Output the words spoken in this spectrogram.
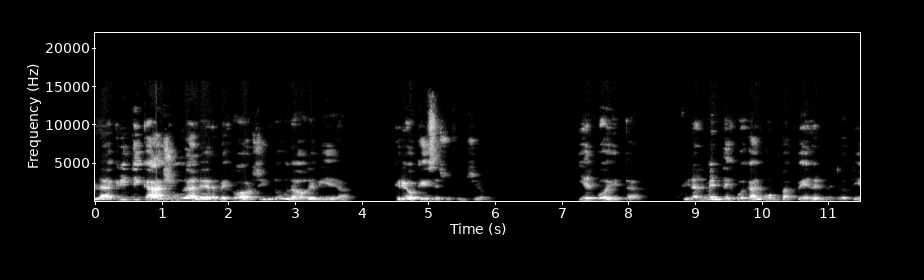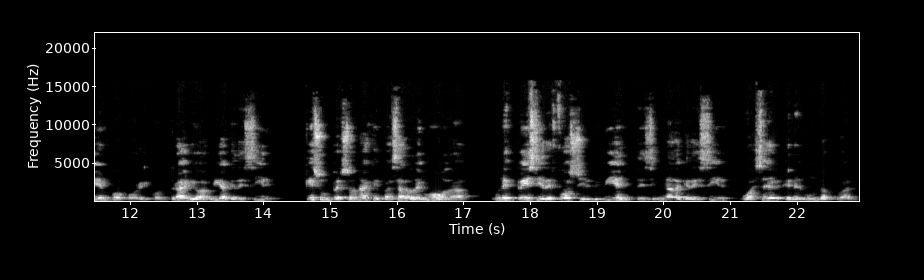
la crítica ayuda a leer mejor, sin duda, o debiera. Creo que esa es su función. ¿Y el poeta? ¿Finalmente juega algún papel en nuestro tiempo? Por el contrario, habría que decir que es un personaje pasado de moda, una especie de fósil viviente sin nada que decir o hacer en el mundo actual.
